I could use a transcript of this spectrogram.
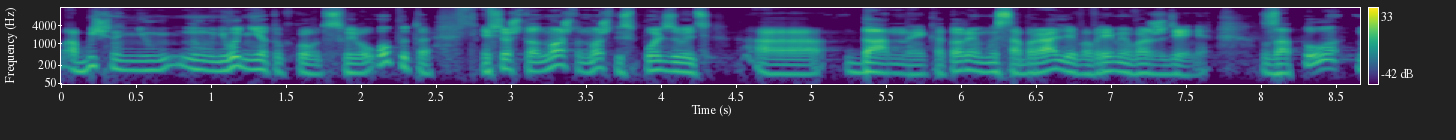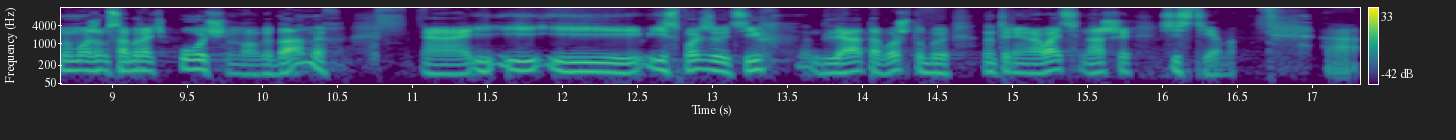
обычно не, ну, у него нет какого-то своего опыта, и все, что он может, он может использовать э, данные, которые мы собрали во время вождения. Зато мы можем собрать очень много данных э, и, и, и использовать их для того, чтобы натренировать наши системы. А,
